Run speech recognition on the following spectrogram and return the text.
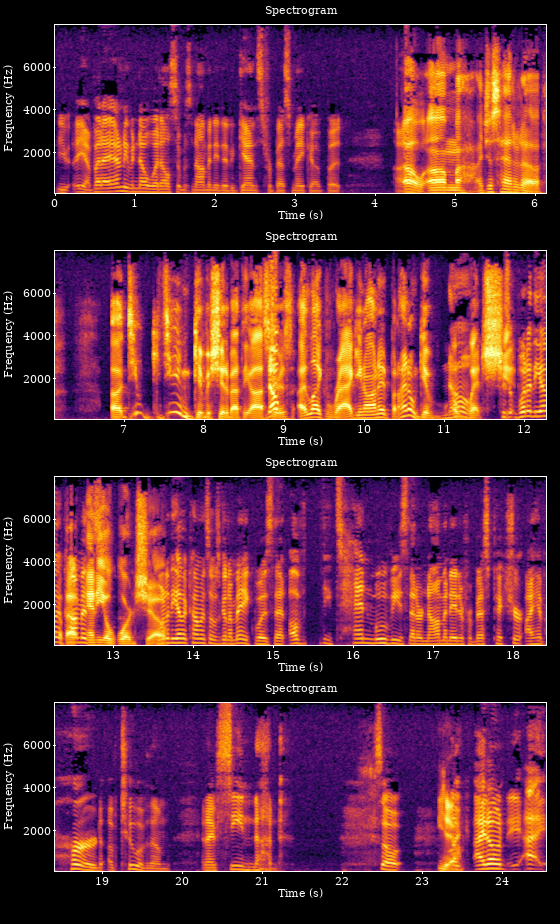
Yeah, but I don't even know what else it was nominated against for best makeup. But uh, Oh, um, I just had it up. Uh, do you do you even give a shit about the Oscars? I like ragging on it, but I don't give no, a wet shit One of the other comments, any award show. one of the other comments I was going to make was that of the ten movies that are nominated for best picture, I have heard of two of them, and I've seen none. So yeah, Like I don't I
